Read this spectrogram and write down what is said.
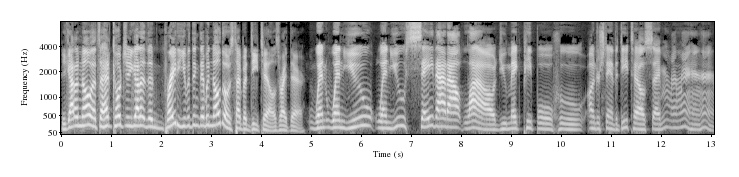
You got to know that's a head coach. You got to Brady. You would think they would know those type of details right there. When when you when you say that out loud, you make people who understand the details say, hmm, hmm, hmm,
